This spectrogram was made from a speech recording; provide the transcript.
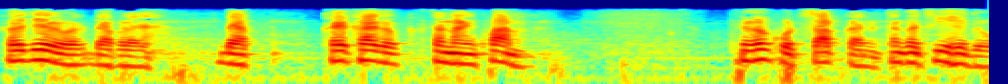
เขาเรียกว่าแบบอะไรแบบคล้ายๆกับทนายคว่ำท่านก็ขุดทรัพย์กัน ท่านก็ชี้ให้ดู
